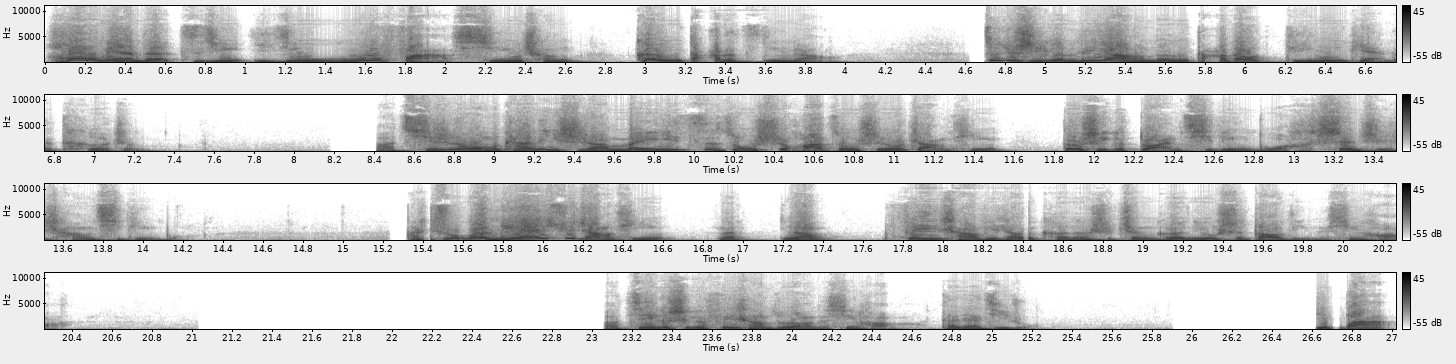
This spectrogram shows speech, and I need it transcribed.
后面的资金已经无法形成更大的资金量了，这就是一个量能达到顶点的特征。啊，其实我们看历史上每一次中石化、中石油涨停，都是一个短期顶部，甚至是长期顶部。啊，如果连续涨停，那那非常非常可能是整个牛市到顶的信号了。啊，这个是个非常重要的信号，大家记住。第八，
